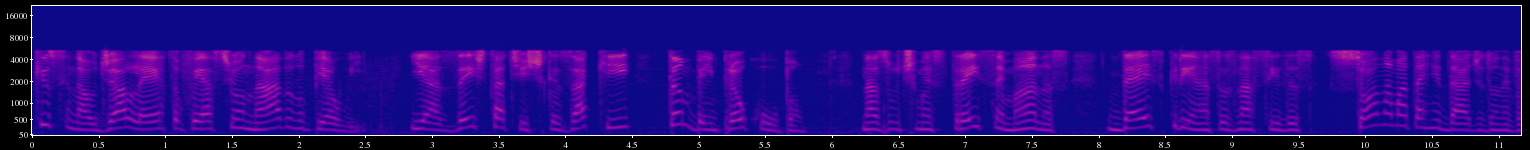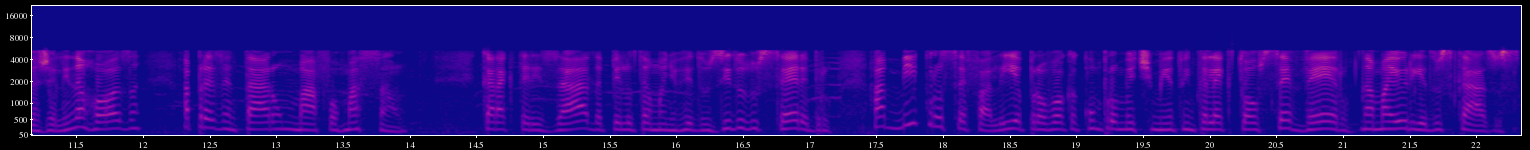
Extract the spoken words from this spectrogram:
que o sinal de alerta foi acionado no Piauí. E as estatísticas aqui também preocupam. Nas últimas três semanas, dez crianças nascidas só na maternidade Dona Evangelina Rosa apresentaram má formação. Caracterizada pelo tamanho reduzido do cérebro, a microcefalia provoca comprometimento intelectual severo na maioria dos casos,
